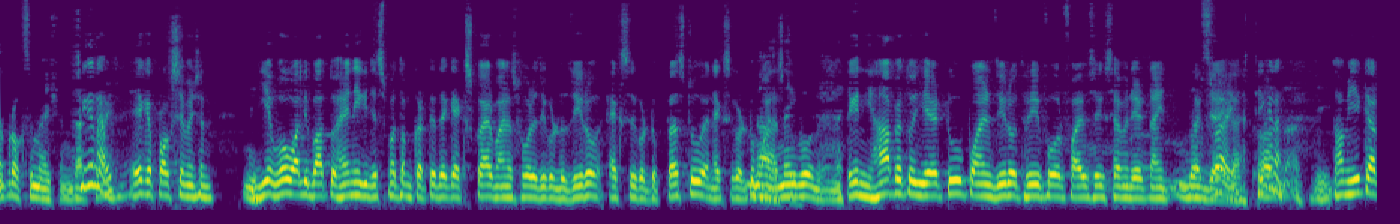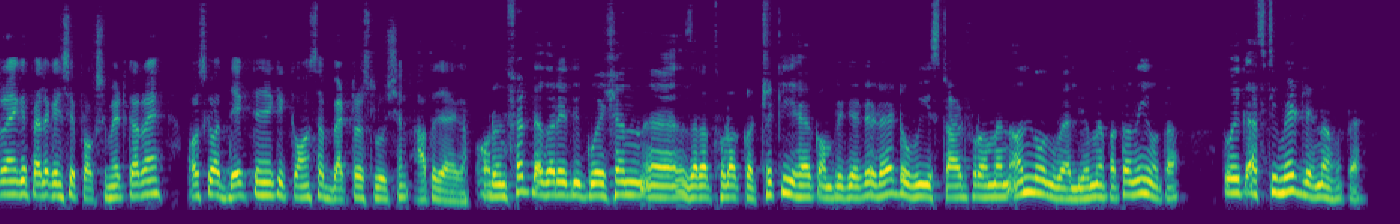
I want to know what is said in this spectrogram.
اپروکسیمیشن ٹھیک ہے نا؟ ایک اپروکسیمیشن یہ وہ والی بات تو ہے نہیں کہ جس میں ہم کرتے تھے کہ x square minus four is equal to zero x equal to plus two and x equal to minus لیکن یہاں پہ تو یہ two point zero three four five six seven eight nine تک جائے گا۔ ٹھیک ہے نا؟ جی۔ تو ہم یہ کر رہے ہیں کہ پہلے کہیں سے اپروکسیمیٹ کر رہے ہیں اور اس کے بعد دیکھتے ہیں کہ کون سا بیٹر سولوشن آتا جائے گا۔ اور انفیکٹ اگر ایک اکویشن ذرا تھوڑا ٹرکی ہے کمپلیکیٹڈ ہے تو we start from an unknown value ہمیں پتہ نہیں ہوتا۔ تو ایک ایسٹیمیٹ لینا ہوتا ہے۔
